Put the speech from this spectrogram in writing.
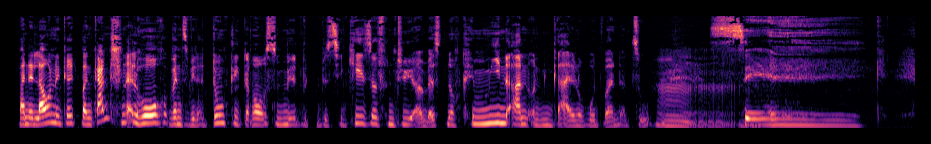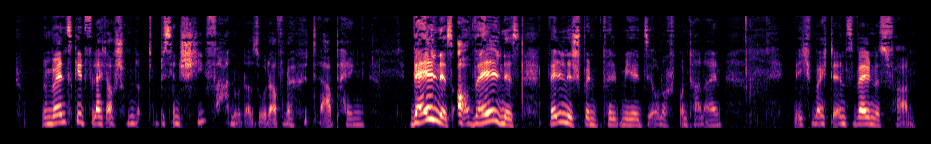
meine Laune kriegt man ganz schnell hoch, wenn es wieder dunkel draußen wird, mit ein bisschen Käsefondue, am besten noch Kamin an und einen geilen Rotwein dazu. Hm. Sick. Und wenn es geht, vielleicht auch schon ein bisschen Skifahren oder so oder auf einer Hütte abhängen. Wellness, oh Wellness. Wellness fällt mir jetzt ja auch noch spontan ein. Ich möchte ins Wellness fahren.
